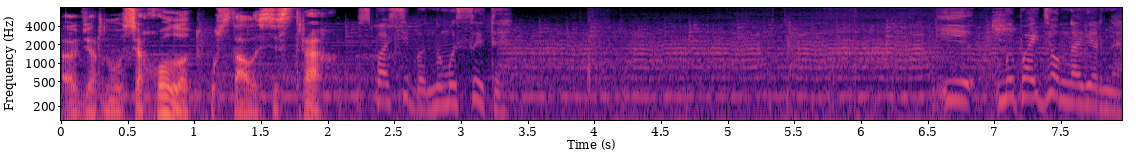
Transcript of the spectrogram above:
Вернулся холод, усталость и страх. Спасибо, но мы сыты. И мы пойдем, наверное.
